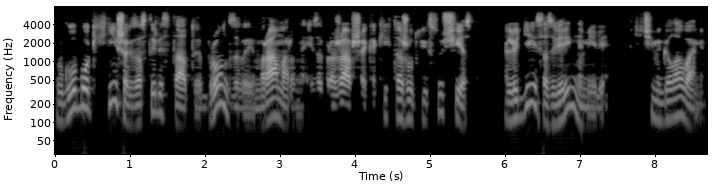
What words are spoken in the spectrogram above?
В глубоких нишах застыли статуи, бронзовые, мраморные, изображавшие каких-то жутких существ, людей со звериными или птичьими головами.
